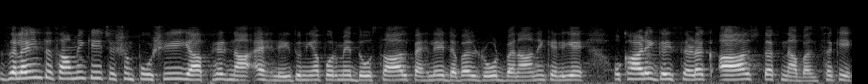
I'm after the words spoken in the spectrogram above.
जिला इंतजामी की चशमपोशी या फिर नाअहली दुनियापुर में दो साल पहले डबल रोड बनाने के लिए उखाड़ी गई सड़क आज तक ना बन सकी।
